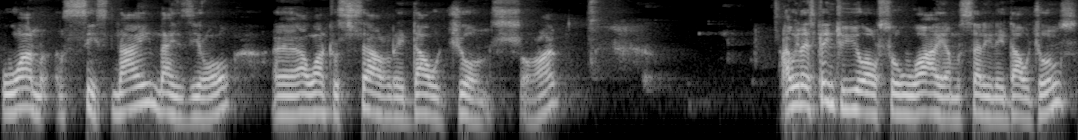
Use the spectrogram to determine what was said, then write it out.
16990. Uh, I want to sell the Dow Jones. All right. I will explain to you also why I'm selling the Dow Jones.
